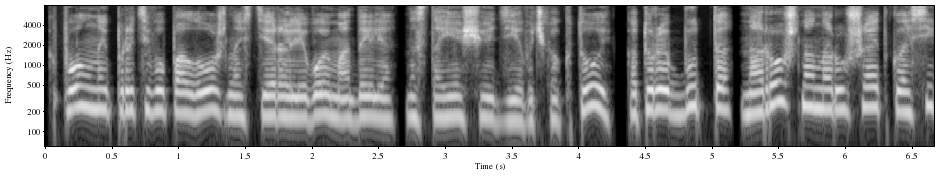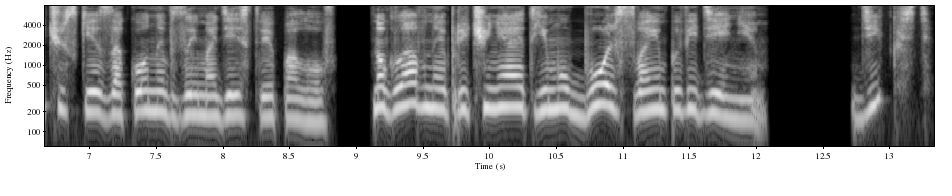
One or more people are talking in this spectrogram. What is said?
к полной противоположности ролевой модели настоящая девочка, к той, которая будто нарочно нарушает классические законы взаимодействия полов, но главное причиняет ему боль своим поведением. Дикость.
